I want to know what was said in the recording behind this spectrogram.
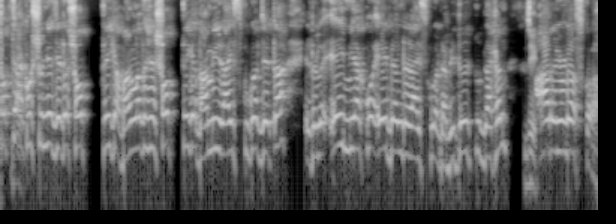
সবচেয়ে আকর্ষণীয় যেটা সব থেকে বাংলাদেশের সব থেকে দামি রাইস কুকার যেটা এটা হলো এই মিয়াকো এই ব্র্যান্ডের রাইস কুকারটা ভিতরে একটু দেখেন আর এনোডাস করা।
